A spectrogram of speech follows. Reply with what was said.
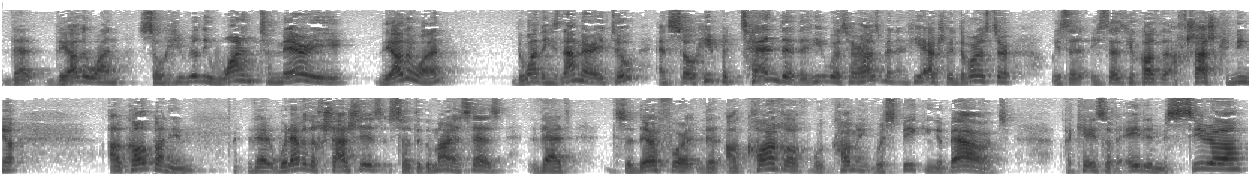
that the other one, so he really wanted to marry the other one, the one that he's not married to, and so he pretended that he was her husband and he actually divorced her. He says he says he calls it achshash kinino. Upon him that whatever the chash is, so the Gemara says that so therefore that al we're coming we're speaking about a case of Edim Mesira,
